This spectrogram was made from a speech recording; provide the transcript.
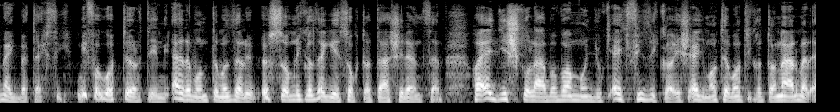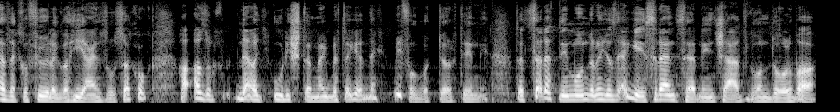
megbetegszik. Mi fog ott történni? Erre mondtam az előbb, összeomlik az egész oktatási rendszer. Ha egy iskolában van mondjuk egy fizika és egy matematika tanár, mert ezek a főleg a hiányzó szakok, ha azok ne egy úristen megbetegednek, mi fog ott történni? Tehát szeretném mondani, hogy az egész rendszer nincs átgondolva,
